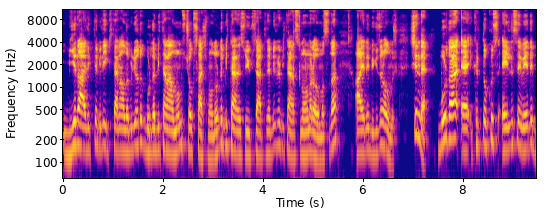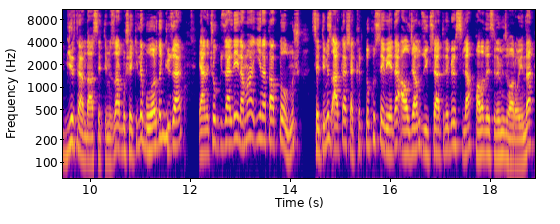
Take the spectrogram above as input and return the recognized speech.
bir aylıkta bile iki tane alabiliyorduk. Burada bir tane almamız çok saçma olurdu. Bir tanesi yükseltilebilir, bir tanesi normal olması da ayrı bir güzel olmuş. Şimdi burada e, 49-50 seviyede bir tane daha setimiz var bu şekilde. Bu arada güzel. Yani çok güzel değil ama yine tatlı olmuş. Setimiz arkadaşlar 49 seviyede alacağımız yükseltilebilir silah pala desenimiz var oyunda.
